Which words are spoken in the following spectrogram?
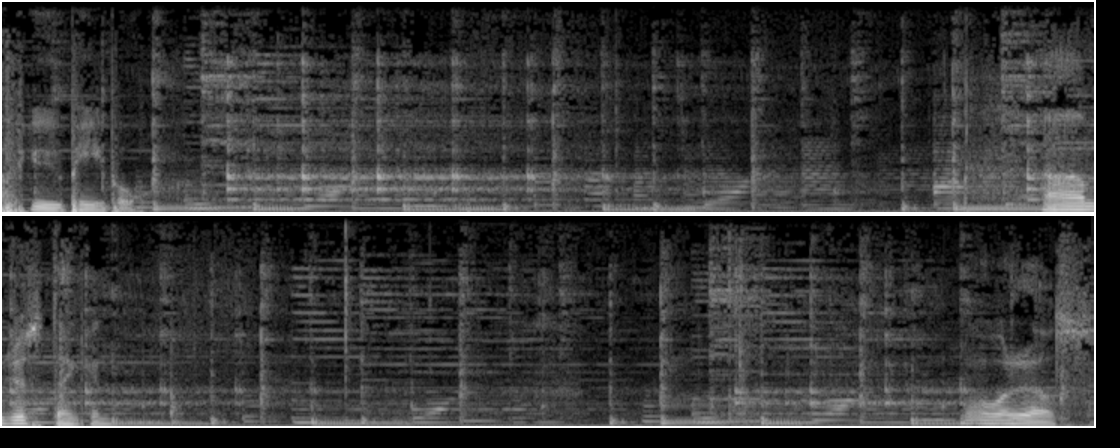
a few people? I'm just thinking. What else?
